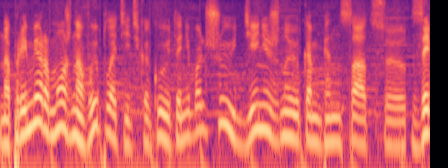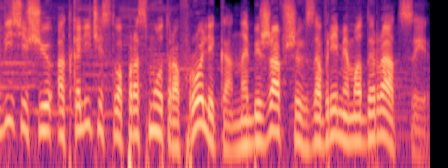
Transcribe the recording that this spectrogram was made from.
Например, можно выплатить какую-то небольшую денежную компенсацию, зависящую от количества просмотров ролика, набежавших за время модерации.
